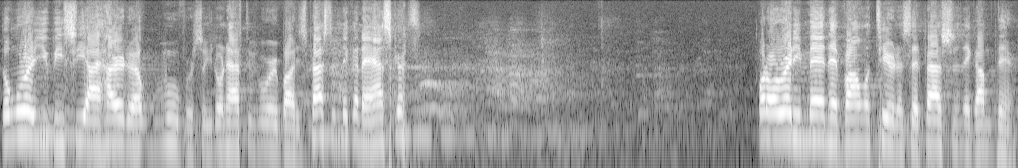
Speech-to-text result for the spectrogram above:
Don't worry, UBC, I hired a mover, so you don't have to worry about it. Is Pastor Nick going to ask us? But already men have volunteered and said, Pastor Nick, I'm there.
